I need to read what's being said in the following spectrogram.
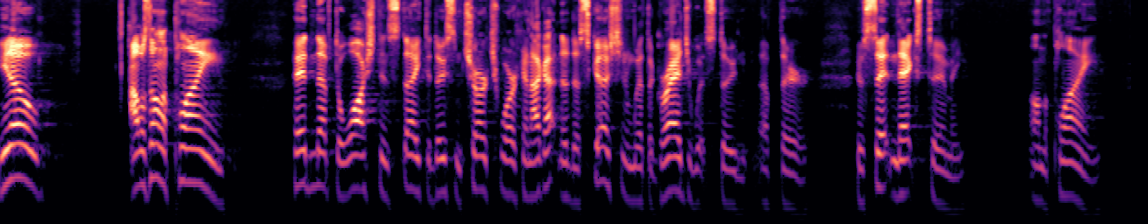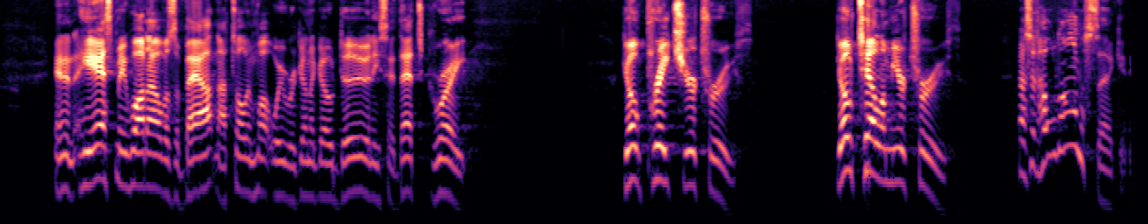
You know, I was on a plane heading up to Washington State to do some church work, and I got in a discussion with a graduate student up there who was sitting next to me on the plane. And he asked me what I was about, and I told him what we were going to go do, and he said, That's great. Go preach your truth. Go tell them your truth. I said, Hold on a second.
